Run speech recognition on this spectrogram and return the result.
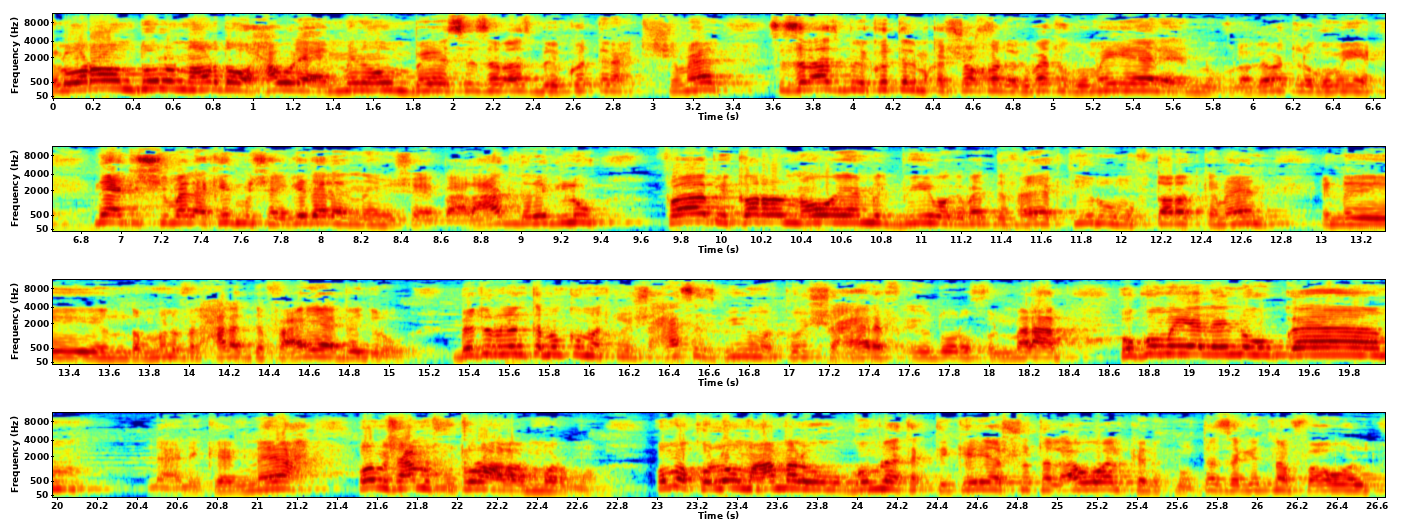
اللي وراهم دول النهارده هو حاول يأمنهم بسيزر أسبليكوتا ناحية الشمال. سيزر أسبليكوتا اللي ما كانش واخد واجبات هجوميه لأنه في الواجبات الهجومية ناحية الشمال أكيد مش هيجدها لأن مش هيبقى على عدل رجله. فبيقرر إن هو يعمل بيه واجبات دفاعية كتير ومفترض كمان إن ينضم له في الحالة الدفاعية بيدرو. بيدرو اللي أنت ممكن ما تكونش حاسس بيه وما تكونش عارف إيه دوره في الملعب. هجوميا لأنه كان يعني كجناح هو مش عامل خطورة على المرمى. هما كلهم عملوا جملة تكتيكية. الشوط الأول كانت ممتازة جدا في أول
